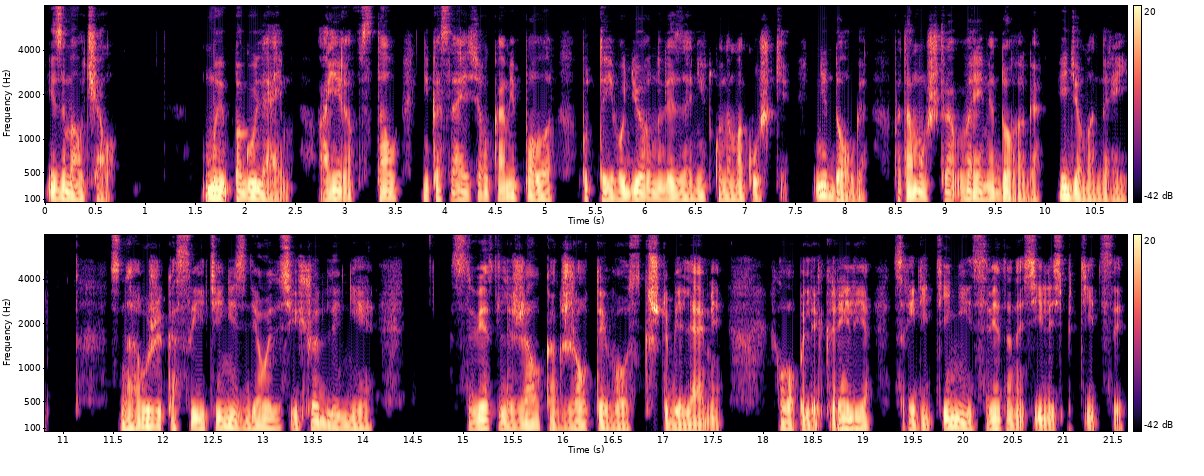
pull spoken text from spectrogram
И замолчал. «Мы погуляем». Аира встал, не касаясь руками пола, будто его дернули за нитку на макушке. «Недолго, потому что время дорого. Идем, Андрей». Снаружи косые тени сделались еще длиннее. Свет лежал, как желтый воск, штабелями. Хлопали крылья, среди тени и света носились птицы,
